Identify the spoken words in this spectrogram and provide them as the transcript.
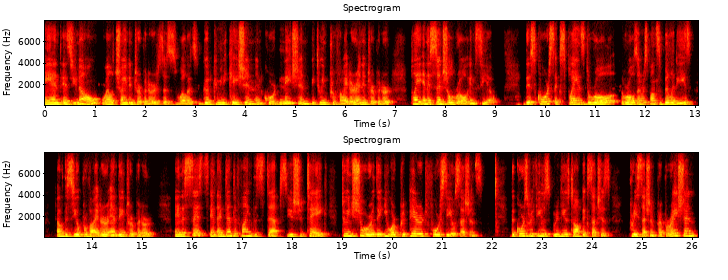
And as you know, well-trained interpreters, as well as good communication and coordination between provider and interpreter, play an essential role in CO. This course explains the role, roles and responsibilities of the CO provider and the interpreter and assists in identifying the steps you should take to ensure that you are prepared for CO sessions. The course reviews, reviews topics such as pre-session preparation,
